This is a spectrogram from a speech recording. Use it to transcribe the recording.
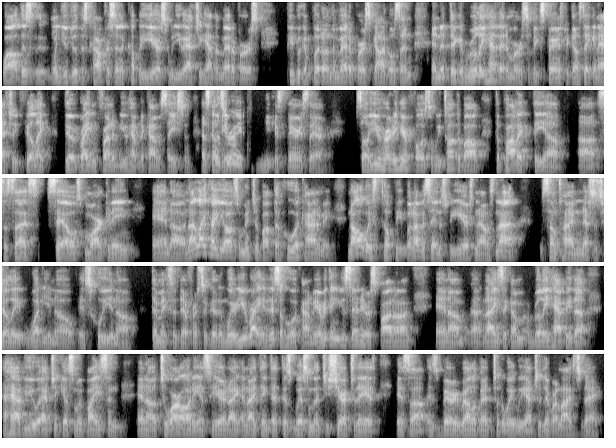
Well this when you do this conference in a couple of years when you actually have the metaverse people can put on the metaverse goggles and and that they can really have that immersive experience because they can actually feel like they're right in front of you having a conversation. That's going to be a right. unique experience there. So you heard it here folks. So we talked about the product the uh, uh, success, sales, marketing. And uh, and I like how you also mentioned about the who economy. And I always tell people, and I've been saying this for years now, it's not sometimes necessarily what you know, it's who you know that makes a difference. And where you're right, it is a who economy. Everything you said here is spot on. And um, and Isaac, I'm really happy to have you actually give some advice and and uh, to our audience here. And I and I think that this wisdom that you shared today is is uh, is very relevant to the way we actually live our lives today.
